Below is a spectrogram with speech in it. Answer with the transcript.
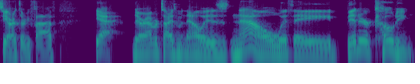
CR 35. Yeah, their advertisement now is now with a bitter coating.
